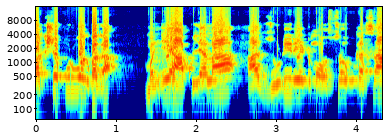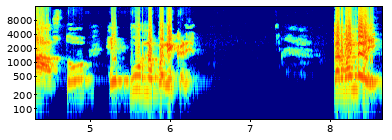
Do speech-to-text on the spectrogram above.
लक्षपूर्वक बघा म्हणजे आपल्याला हा जोडी रेट महोत्सव कसा असतो हे पूर्णपणे कळेल. तर मंडळी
